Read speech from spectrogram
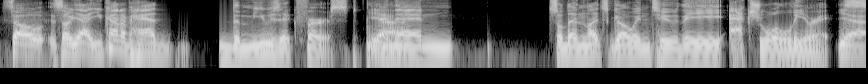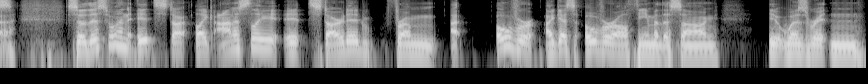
So so yeah, you kind of had the music first. Yeah. And then so then let's go into the actual lyrics. yeah. So this one, it start like honestly, it started from uh, over. I guess overall theme of the song. It was written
